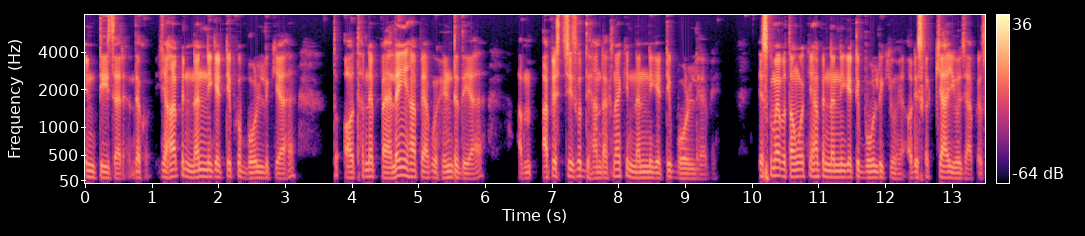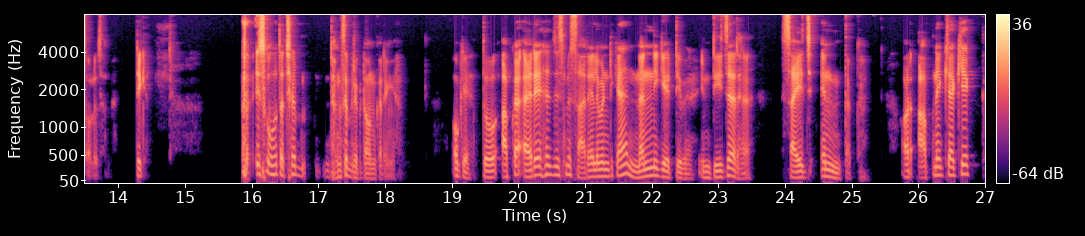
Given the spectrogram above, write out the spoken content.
इंटीजर है। देखो, यहाँ पे नन निगेटिव को बोल्ड किया है तो ऑथर ने पहले ही यहाँ पे आपको हिंट दिया है। अब आप इस चीज़ को ध्यान रखना कि नन निगेटिव बोल्ड है अभी। इसको मैं बताऊँगा कि यहाँ पे नन निगेटिव बोल्ड क्यों है और इसका क्या यूज़ है आपके सॉल्यूशन में, ठीक है? इसको बहुत अच्छे ढंग से ब्रेक डाउन करेंगे। ओके तो आपका एरे है जिसमें सारे एलिमेंट क्या है? नन निगेटिव है इंटीजर है साइज़ एन तक। और आपने क्या किया? एक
